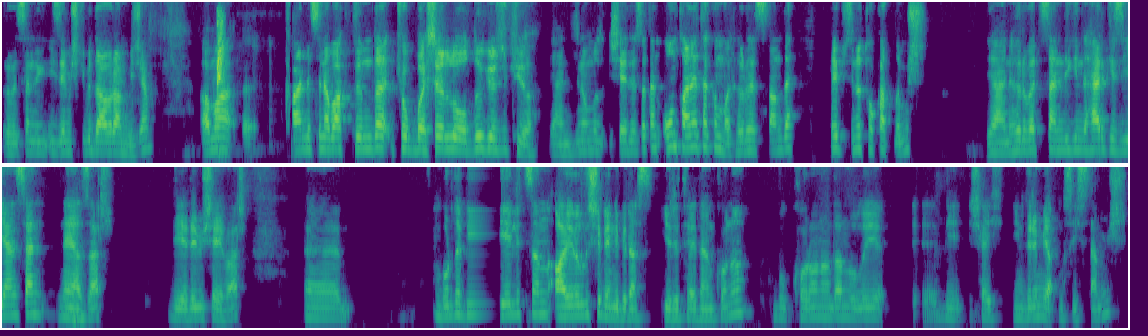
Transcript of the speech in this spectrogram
Hırvatistan Ligi'ni izlemiş gibi davranmayacağım. Ama e, karnesine baktığımda çok başarılı olduğu gözüküyor. Yani Dinamo şeyde zaten 10 tane takım var Hırvatistan'da. Hepsini tokatlamış. Yani Hırvatistan Ligi'nde herkesi yensen ne yazar diye de bir şey var. Ee, burada Bielitsa'nın ayrılışı beni biraz irite eden konu. Bu koronadan dolayı bir şey indirim yapması istenmiş.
